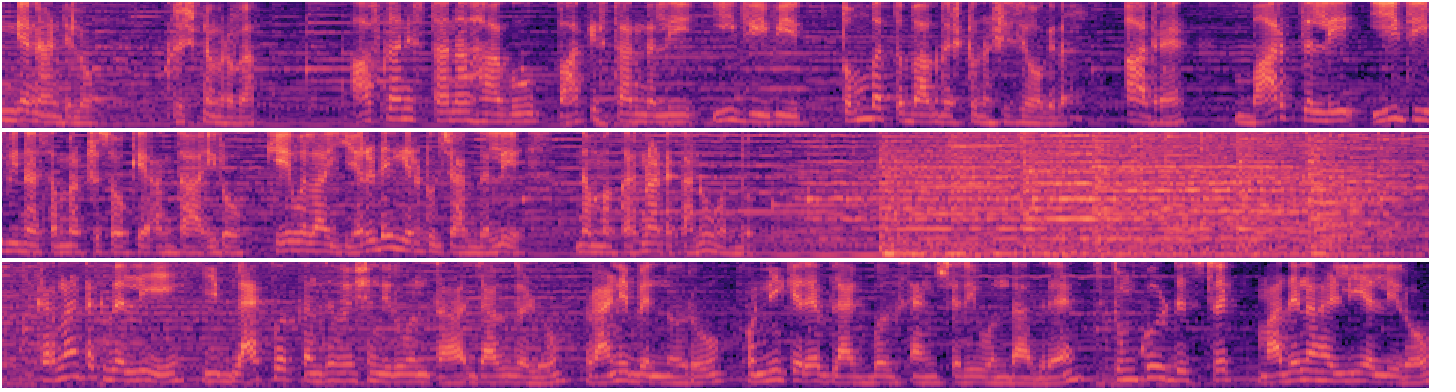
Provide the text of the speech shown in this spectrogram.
ಇಂಡಿಯನ್ ಆಂಟಿಲೋಪ್, ಕೃಷ್ಣಮೃಗ. ಆಫ್ಘಾನಿಸ್ತಾನ ಹಾಗೂ ಪಾಕಿಸ್ತಾನದಲ್ಲಿ ಈ ಜೀವಿ ತೊಂಬತ್ತು ಭಾಗದಷ್ಟು ನಶಿಸಿ ಹೋಗಿದೆ. ಆದರೆ ಭಾರತದಲ್ಲಿ ಈ ಜೀವಿನ ಸಂರಕ್ಷಿಸೋಕೆ ಅಂತ ಇರೋ ಕೇವಲ ಎರಡೇ ಎರಡು ಜಾಗದಲ್ಲಿ ನಮ್ಮ ಕರ್ನಾಟಕನೂ ಒಂದು. ಕರ್ನಾಟಕದಲ್ಲಿ ಈ ಬ್ಲ್ಯಾಕ್ ಬರ್ಗ್ ಕನ್ಸರ್ವೇಷನ್ ಇರುವಂತಹ ಜಾಗಗಳು ರಾಣಿಬೆನ್ನೂರು, ಹೊನ್ನಿಕೆರೆ ಬ್ಲ್ಯಾಕ್ ಬರ್ಗ್ ಸ್ಯಾಂಕ್ಚುರಿ ಒಂದಾದ್ರೆ, ತುಮಕೂರು ಡಿಸ್ಟ್ರಿಕ್ಟ್ ಮಾದೇನಹಳ್ಳಿಯಲ್ಲಿರೋ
